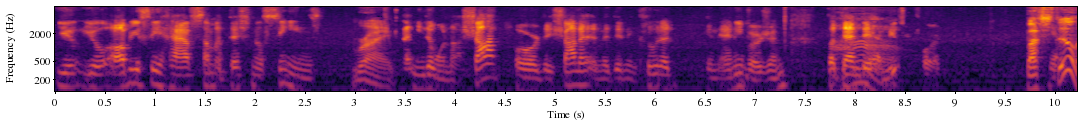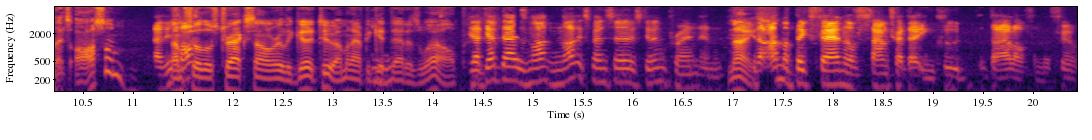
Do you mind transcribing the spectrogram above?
you you obviously have some additional scenes Right. that either were not shot or they shot it and they didn't include it in any version, but then they have Oh. Ah. music for it. But still, that's awesome. It's I'm awesome. sure those tracks sound really good too. I'm gonna have to get Mhm. that as well. Yeah, get that is not not expensive. It's still in print, and Nice. you know, I'm a big fan of soundtrack that include dialogue from the film.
